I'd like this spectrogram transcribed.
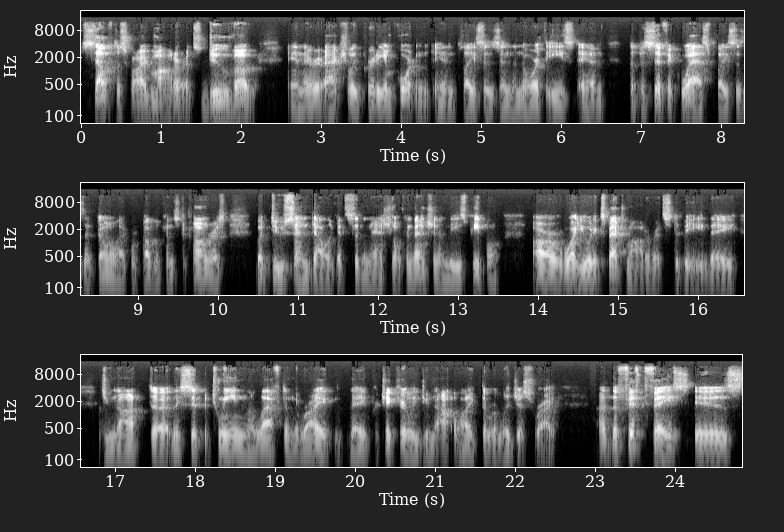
self described moderates do vote. And they're actually pretty important in places in the Northeast and the Pacific West, places that don't elect Republicans to Congress, but do send delegates to the National Convention. And these people are what you would expect moderates to be. They do not, uh, they sit between the left and the right. They particularly do not like the religious right. Uh, the fifth face is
